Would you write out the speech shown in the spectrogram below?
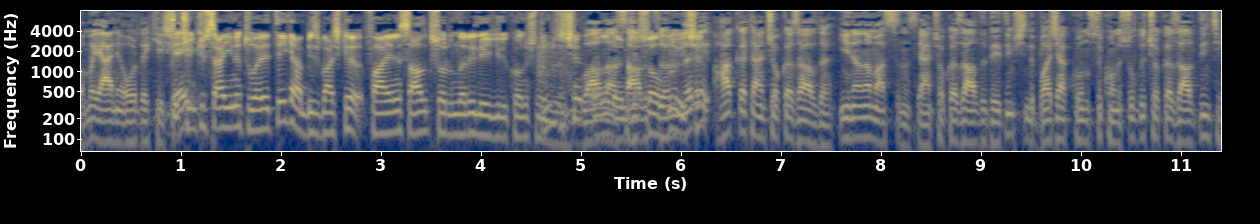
Ama yani oradaki şey. Çünkü sen yine tuvaletteyken biz başka Fahir'in sağlık sorunlarıyla ilgili konuştuğumuz için onun Vallahi öncesi sağlık sorunları için hakikaten çok azaldı. İnanamazsınız. Yani çok azaldı dedim. Şimdi bacak konusu konuşuldu çok azaldı deyince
